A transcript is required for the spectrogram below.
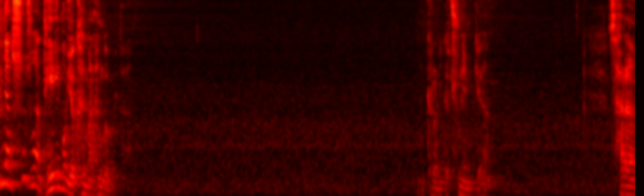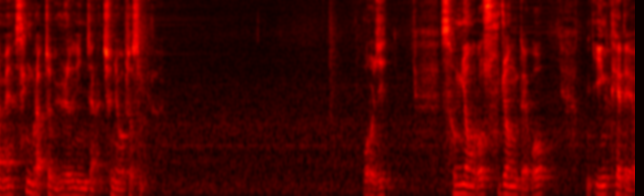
그냥 순수한 대리모 역할만 한 겁니다. 그러니까 주님께는 사람의 생물학적 유전인자는 전혀 없었습니다. 오로지 성령으로 수정되고 잉태되어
